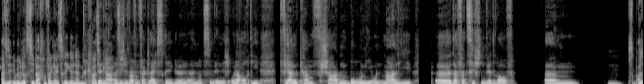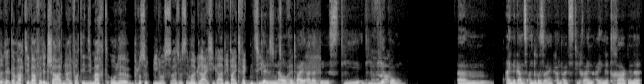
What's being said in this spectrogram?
also ihr benutzt die Waffenvergleichsregeln dann quasi genau, gar nicht. Also die Waffenvergleichsregeln äh, nutzen wir nicht oder auch die Fernkampf, Schaden, Boni und Mali äh, da verzichten wir drauf. Ähm, hm. also da macht die Waffe den Schaden einfach, den sie macht, ohne Plus und Minus. Also ist immer gleich, egal wie weit weg ein Ziel genau, ist. Genau, so wobei allerdings die, die Wirkung ähm, eine ganz andere sein kann als die rein eingetragene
